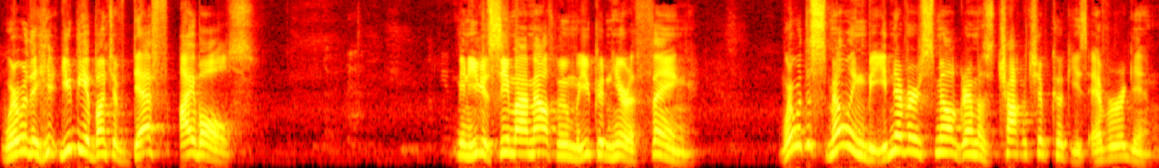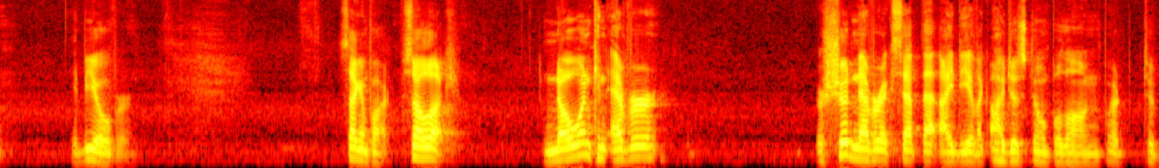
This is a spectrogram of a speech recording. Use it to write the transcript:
where would the, you'd be a bunch of deaf eyeballs. I mean, you could see my mouth moving, but you couldn't hear a thing. Where would the smelling be? You'd never smell grandma's chocolate chip cookies ever again. It'd be over. Second part. So, look, no one can ever or should never accept that idea of like, I just don't belong to,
